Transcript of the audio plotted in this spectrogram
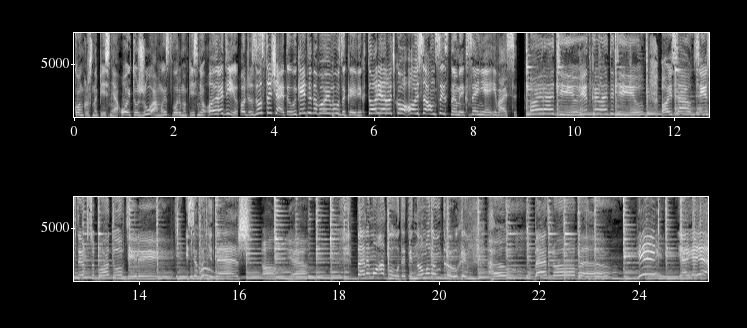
Конкурсна пісня Ой тужу. А ми створимо пісню Ой радію. Отже, зустрічайте у вікенді нової музики. Вікторія Родько, Ой Sound System і Ксенія Івась. Ой, радію, відкривайте дію. Ой, саунд систем в суботу в ділі. І сьогодні теж Oh, yeah. перемога буде під номером другим. О, без проблем. Я-я-я.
